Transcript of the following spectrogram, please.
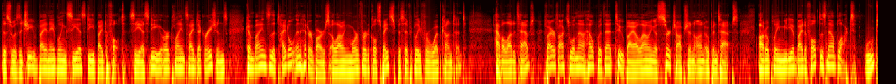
This was achieved by enabling CSD by default. CSD, or client side decorations, combines the title and header bars, allowing more vertical space specifically for web content. Have a lot of tabs? Firefox will now help with that too by allowing a search option on open tabs. Autoplay media by default is now blocked. Woot!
